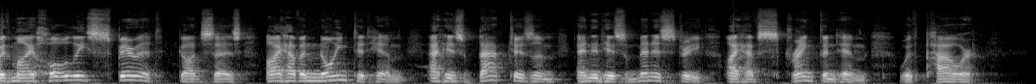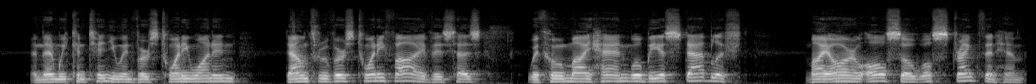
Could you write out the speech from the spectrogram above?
With my Holy Spirit, God says, I have anointed him at his baptism and in his ministry. I have strengthened him with power. And then we continue in verse 21 and down through verse 25. It says, With whom my hand will be established, my arm also will strengthen him.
